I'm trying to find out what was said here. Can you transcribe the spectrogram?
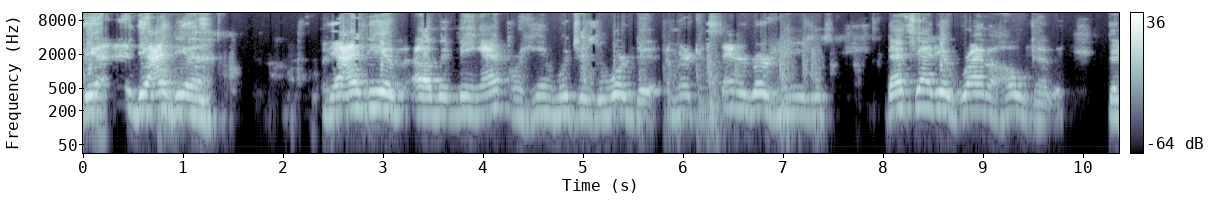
the, the idea the idea of, of, it being apprehend, which is the word the American Standard Version uses, that's the idea of grab a hold of it. The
